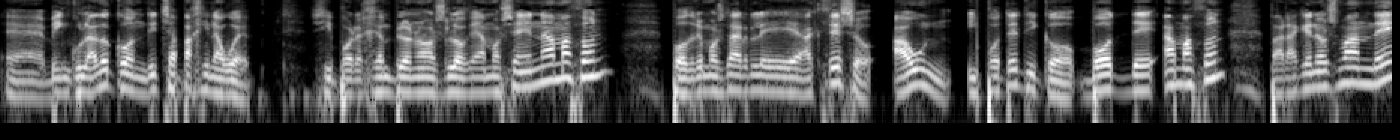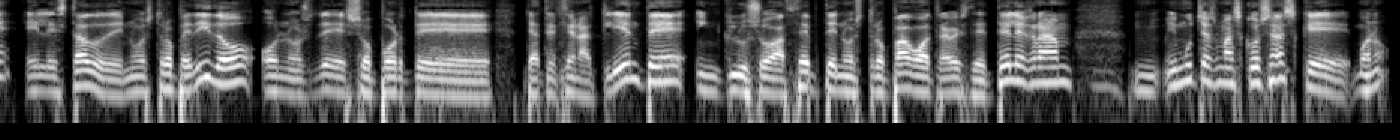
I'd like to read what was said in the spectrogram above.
eh, vinculado con dicha página web. Si, por ejemplo, nos logueamos en Amazon, podremos darle acceso a un hipotético bot de Amazon para que nos mande el estado de nuestro pedido o nos dé soporte de atención al cliente, incluso acepte nuestro pago a través de Telegram mm, y muchas más cosas que, bueno,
